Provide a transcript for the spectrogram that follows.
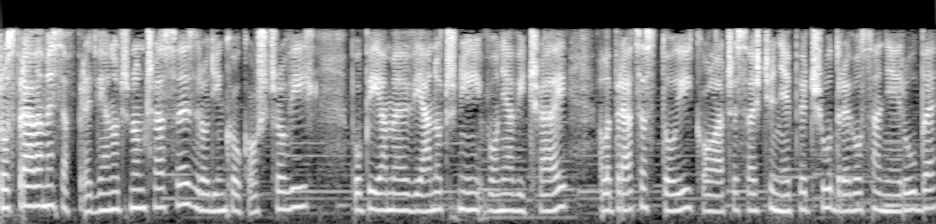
Rozprávame sa v predvianočnom čase s rodinkou Koščových, popíjame vianočný voňavý čaj, ale práca stojí, koláče sa ešte nepečú, drevo sa nerúbe,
